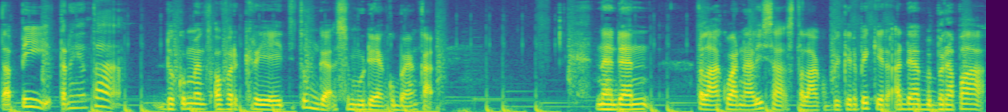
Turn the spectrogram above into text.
Tapi ternyata dokumen over create itu nggak semudah yang kubayangkan. Nah dan setelah aku analisa, setelah aku pikir-pikir, ada beberapa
